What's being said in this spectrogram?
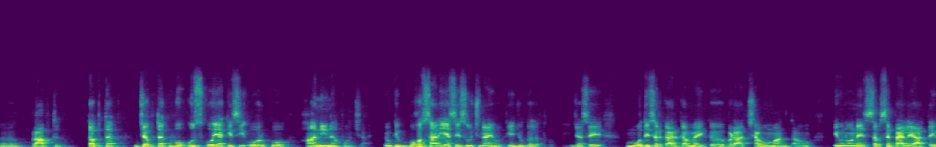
प्राप्त? तब तक, जब तक वो उसको या किसी और को हानि ना पहुँचाए। क्योंकि बहुत सारी ऐसी सूचनाएँ होती हैं जो गलत होती हैं। जैसे मोदी सरकार का मैं एक बड़ा अच्छा वो मानता हूँ कि उन्होंने सबसे पहले आते ही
